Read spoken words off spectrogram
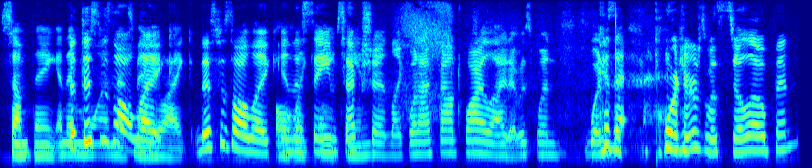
something, and then but this was all maybe like, this was all like in the like same 18. section. Like when I found Twilight, it was when when at, Borders was still open.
